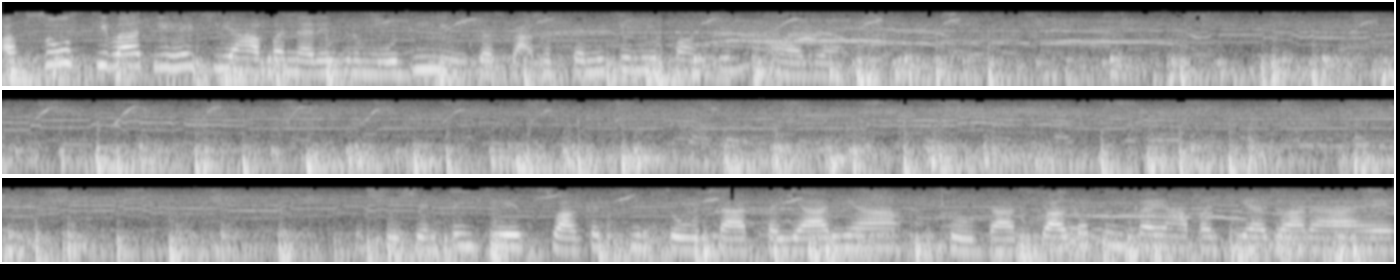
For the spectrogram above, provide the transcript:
अफसोस की बात यह है कि यहाँ पर नरेंद्र मोदी उनका स्वागत करने के लिए पहुँचे हैं और शी जिनपिंग के स्वागत की जोरदार तैयारियाँ, जोरदार स्वागत उनका यहाँ पर किया जा रहा है।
